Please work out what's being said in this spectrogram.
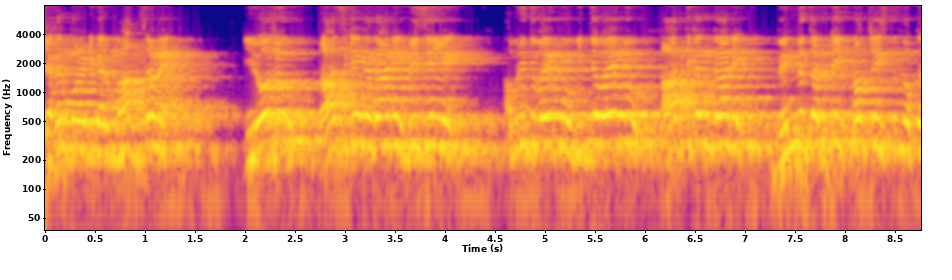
జగన్మోహన్ రెడ్డి గారు మాత్రమే. ఈరోజు రాజకీయంగా కానీ బీసీల్ని అభివృద్ధి వైపు విద్య వైపు ఆర్థికంగా కానీ వెన్ను తట్టి ప్రోత్సహిస్తుంది ఒక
